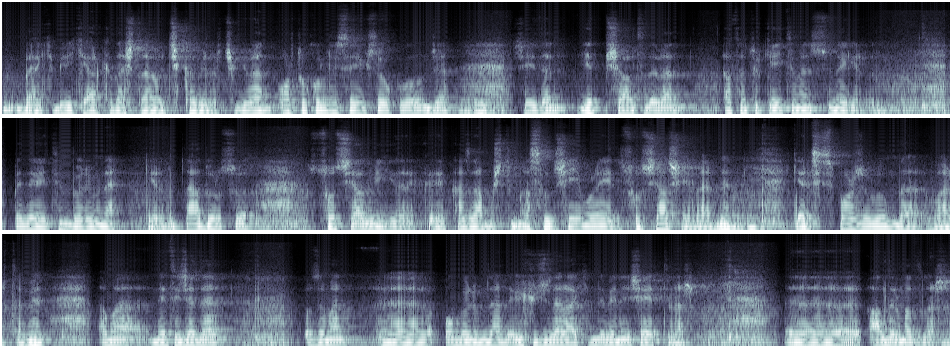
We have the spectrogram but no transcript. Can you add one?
Belki bir iki arkadaş daha çıkabilir. Çünkü ben ortaokul, lise, yüksekokul olunca şeyden 76'da ben Atatürk Eğitim Enstitüsü'ne girdim. Beden eğitim bölümüne girdim. Daha doğrusu sosyal bilgileri kazanmıştım. Asıl şeyim oraydı. Sosyal şeylerdi. Gerçi sporculuğum da var tabii. Ama neticede o zaman e, o bölümlerde ülkücüler hakimdi beni şey ettiler. E, aldırmadılar.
